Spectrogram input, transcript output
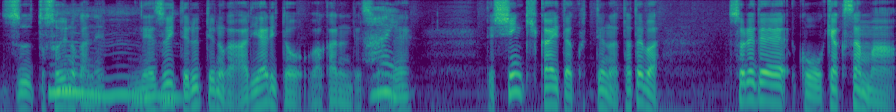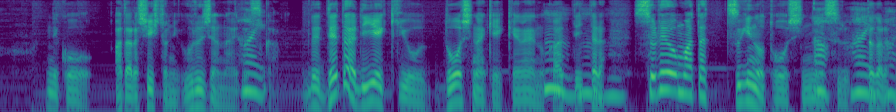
ずっとそういうのがね根付いてるっていうのがありありと分かるんですよね。はい、で新規開拓っていうのは例えばそれでこうお客様にこう新しい人に売るじゃないですか。はいで出た利益をどうしなきゃいけないのかって言ったら、それをまた次の投資にする、はいはい、だから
